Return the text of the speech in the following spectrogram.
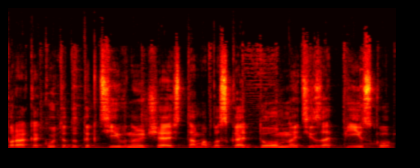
про какую-то детективную часть, там обыскать дом, найти записку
